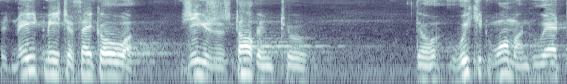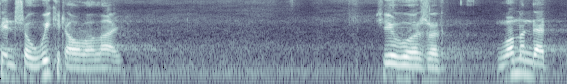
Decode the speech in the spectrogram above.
it made me to think over Jesus talking to the wicked woman who had been so wicked all her life. She was a woman that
